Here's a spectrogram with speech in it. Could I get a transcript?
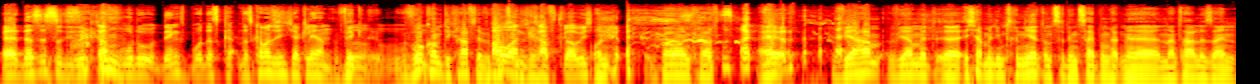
äh, das ist so diese Kraft, wo du denkst, boah, das kann, das kann man sich nicht erklären. Weg, so, wo kommt die Kraft her? Wir Bauernkraft, glaube ich. Und Bauernkraft. Ey, wir haben, wir haben mit, äh, ich habe mit ihm trainiert und zu dem Zeitpunkt hat mir Natale, sein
